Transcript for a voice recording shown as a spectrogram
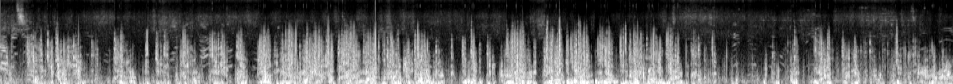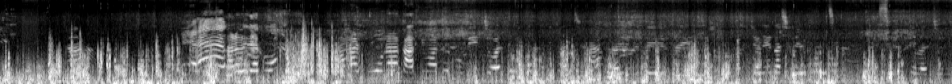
লাগছে আর ওই দেখো আমার বোন আর কাকিমা তো নদীর জল থেকে নামতে পারছে না তাই নদীতে মানে জলের কাছে বের করেছে সেলফি তোলার জন্য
